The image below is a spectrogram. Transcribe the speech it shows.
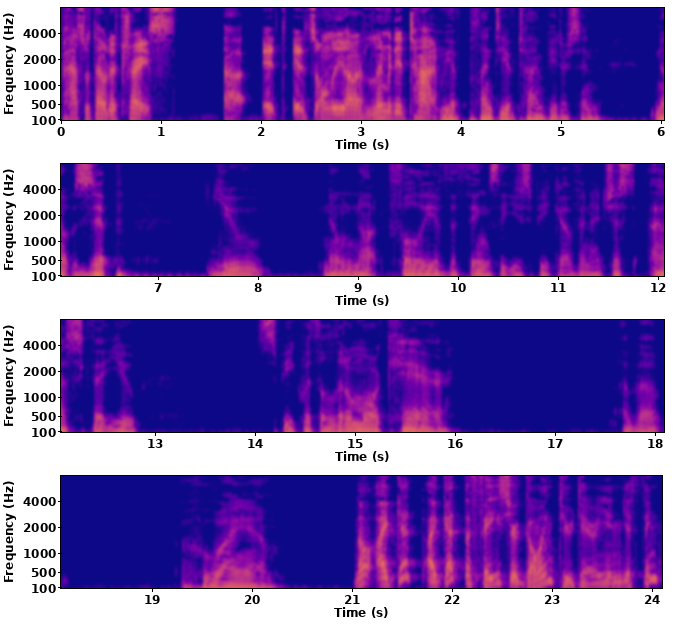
Pass Without a Trace, uh, it it's only on a limited time. we have plenty of time, Peterson. No, Zip, you know not fully of the things that you speak of, and I just ask that you speak with a little more care about who I am. No, I get I get the phase you're going through, Darian. You think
